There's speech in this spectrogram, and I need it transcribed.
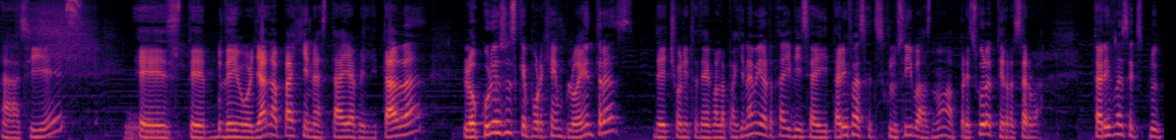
Así es. Este, digo, ya la página está ahí habilitada. Lo curioso es que, por ejemplo, entras, de hecho ahorita tengo la página abierta y dice ahí tarifas exclusivas, ¿no? Apresúrate y reserva. Tarifas exclu-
